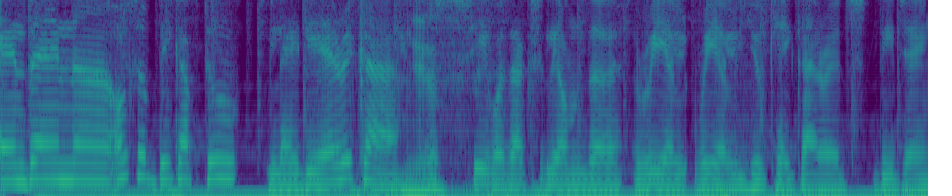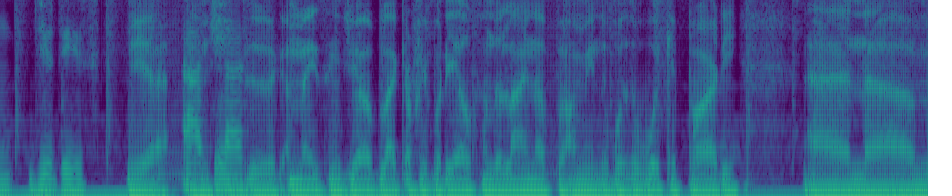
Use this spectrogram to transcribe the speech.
And then uh, also big up to Lady Erica. Yes. She was actually on the real, real UK garage DJing duties. Yeah, At and she did an amazing job, like everybody else on the lineup. I mean, it was a wicked party, and um,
